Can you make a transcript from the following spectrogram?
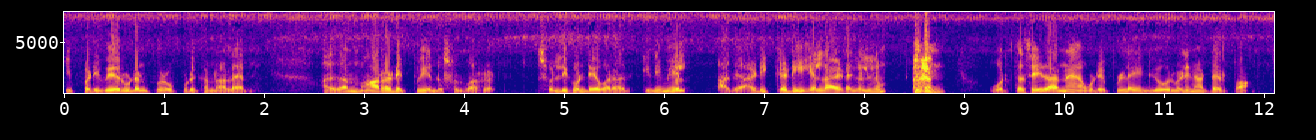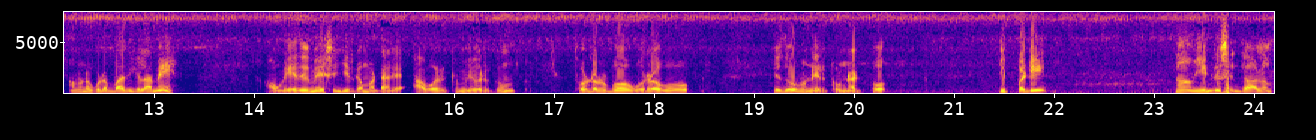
இப்படி வேருடன் புற புடுக்கனால அதுதான் மாரடைப்பு என்று சொல்வார்கள். சொல்லிக்கொண்டே வராது. இனிமேல் அது அடிக்கடி எல்லா இடங்களிலும் ஒருத்தர் செய்தான அவருடைய பிள்ளை எங்கேயோ ஒரு வெளிநாட்டில் இருப்பான். அவனை கூட பாதிக்கலாமே? அவங்க எதுவுமே செஞ்சுருக்க மாட்டாங்க. அவருக்கும் இவருக்கும் தொடர்போ உறவோ ஏதோ ஒன்று இருக்கும் நட்போ. இப்படி நாம் எங்கு சென்றாலும்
